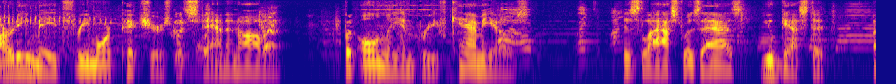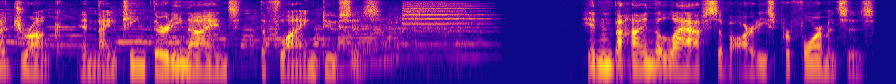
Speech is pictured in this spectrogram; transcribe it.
Artie made three more pictures with Stan and Ollie, but only in brief cameos. His last was as, you guessed it, a drunk in 1939's The Flying Deuces. Hidden behind the laughs of Artie's performances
